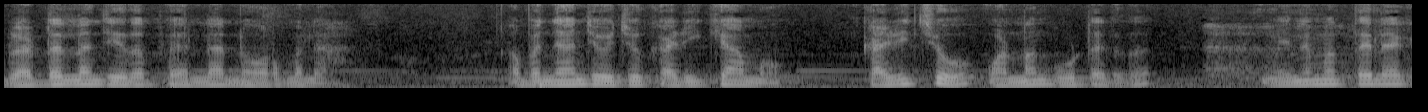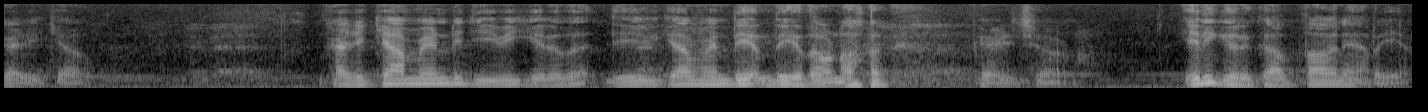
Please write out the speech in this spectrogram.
ബ്ലഡെല്ലാം ചെയ്തപ്പോൾ എല്ലാം നോർമലാണ് അപ്പം ഞാൻ ചോദിച്ചു കഴിക്കാമോ? കഴിച്ചു വണ്ണം കൂട്ടരുത്. മിനിമത്തിലേ കഴിക്കാവൂ. കഴിക്കാൻ വേണ്ടി ജീവിക്കരുത്. ജീവിക്കാൻ വേണ്ടി എന്ത് ചെയ്തോണം? കഴിച്ചോണം. എനിക്കൊരു കർത്താവിനെ അറിയാം.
